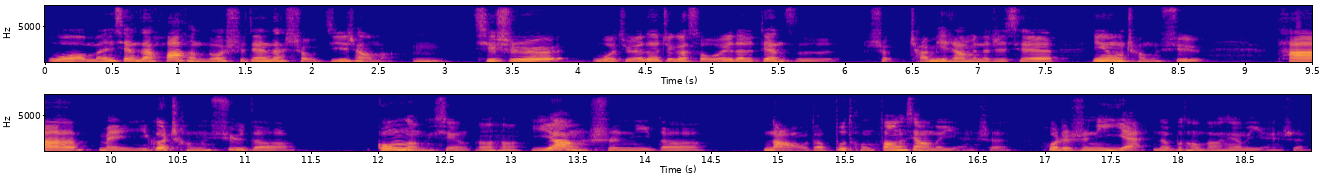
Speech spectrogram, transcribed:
我们现在花很多时间在手机上嘛，嗯，其实我觉得这个所谓的电子手产品上面的这些应用程序，它每一个程序的功能性，嗯哼，一样是你的脑的不同方向的延伸，或者是你眼的不同方向的延伸。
